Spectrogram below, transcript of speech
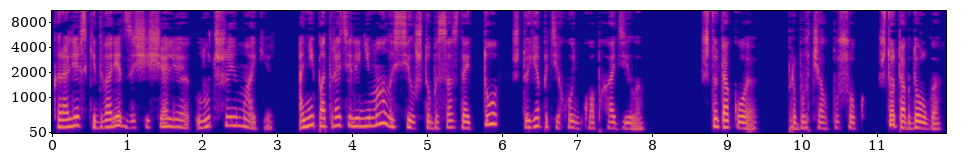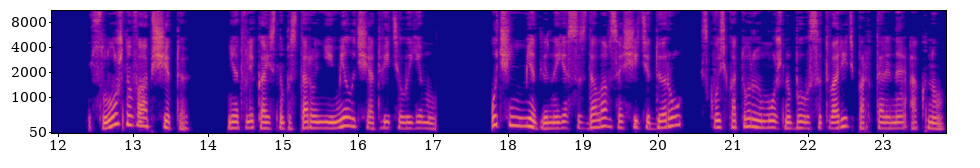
Королевский дворец защищали лучшие маги. Они потратили немало сил, чтобы создать то, что я потихоньку обходила. — Что такое? — пробурчал Пушок. — Что так долго? — Сложно вообще-то. Не отвлекаясь на посторонние мелочи, ответила ему. Очень медленно я создала в защите дыру, сквозь которую можно было сотворить портальное окно.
